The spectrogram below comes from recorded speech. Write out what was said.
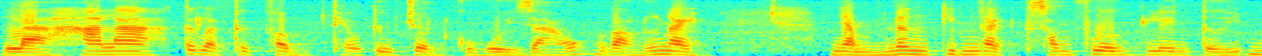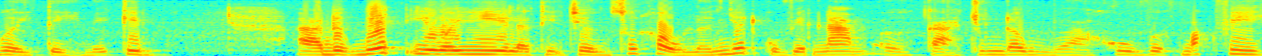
là hala, tức là thực phẩm theo tiêu chuẩn của Hồi giáo vào nước này nhằm nâng kim ngạch song phương lên tới 10 tỷ Mỹ Kim. À, được biết UAE là thị trường xuất khẩu lớn nhất của Việt Nam ở cả Trung Đông và khu vực Bắc Phi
